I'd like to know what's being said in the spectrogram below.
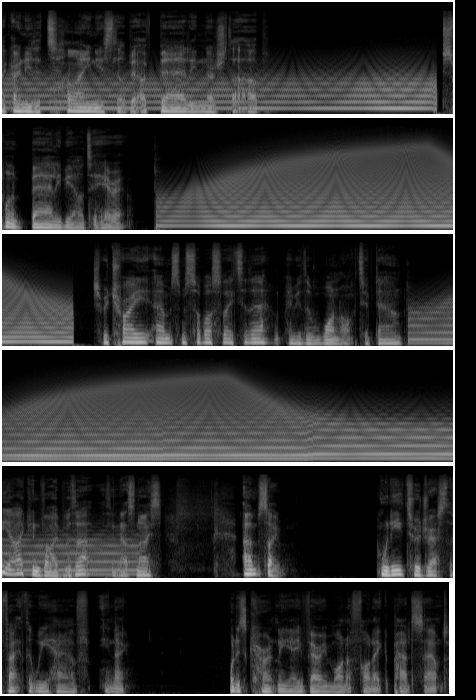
Like only the tiniest little bit. I've barely nudged that up. Just want to barely be able to hear it. Should we try um, some sub oscillator there? Maybe the one octave down. Yeah, I can vibe with that. I think that's nice. Um, so we need to address the fact that we have, you know, what is currently a very monophonic pad sound.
